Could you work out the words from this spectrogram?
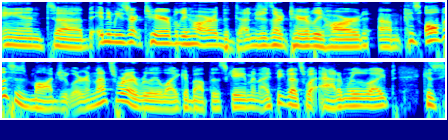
and uh, the enemies aren't terribly hard, the dungeons aren't terribly hard, um, because all this is modular, and that's what I really like about this game, and I think that's what Adam really liked, because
